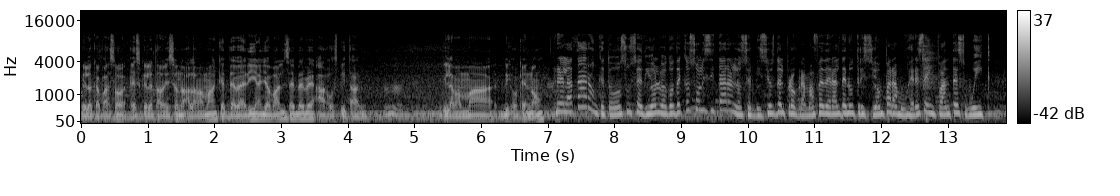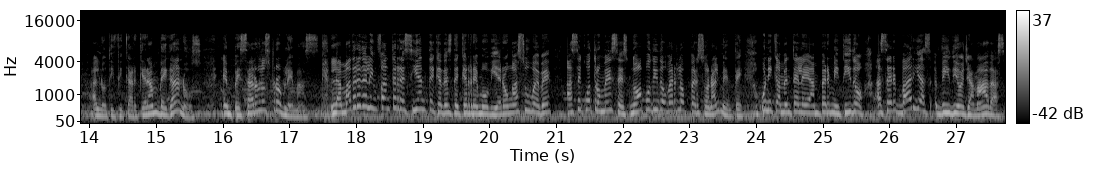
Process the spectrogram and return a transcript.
Y lo que pasó es que le estaban diciendo a la mamá que deberían llevarse el bebé al hospital. Y la mamá dijo que no. Relataron que todo sucedió luego de que solicitaran los servicios del Programa Federal de Nutrición para Mujeres e Infantes WIC. Al notificar que eran veganos, empezaron los problemas. La madre del infante reciente que desde que removieron a su bebé hace cuatro meses no ha podido verlo personalmente. Únicamente le han permitido hacer varias videollamadas.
